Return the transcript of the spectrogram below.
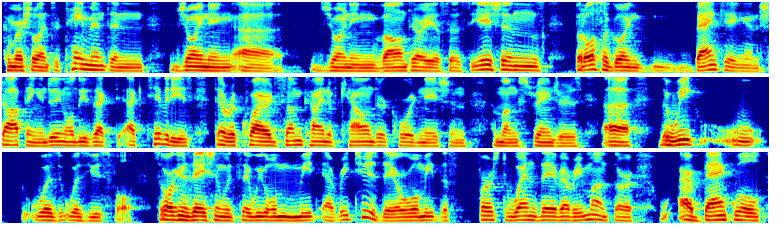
commercial entertainment and joining uh, joining voluntary associations, but also going banking and shopping and doing all these act- activities that required some kind of calendar coordination among strangers. Uh, the week was was useful. So organization would say we will meet every Tuesday, or we'll meet the first Wednesday of every month, or our bank will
